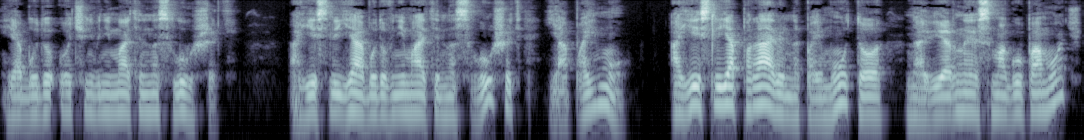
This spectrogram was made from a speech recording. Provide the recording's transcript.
Я буду очень внимательно слушать. А если я буду внимательно слушать, я пойму. А если я правильно пойму, то, наверное, смогу помочь.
